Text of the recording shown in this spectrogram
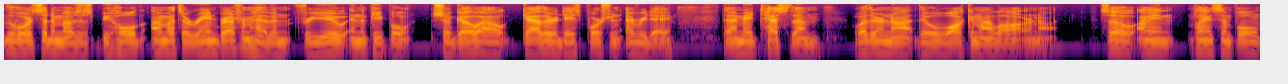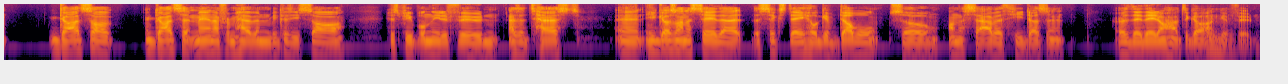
the Lord said to Moses, Behold, I'm about to rain bread from heaven for you and the people shall go out, gather a day's portion every day, that I may test them whether or not they will walk in my law or not. So, I mean, plain and simple, God saw God sent manna from heaven because he saw his people needed food as a test and he goes on to say that the sixth day he'll give double. So on the Sabbath, he doesn't, or they, they don't have to go out mm-hmm. and get food.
